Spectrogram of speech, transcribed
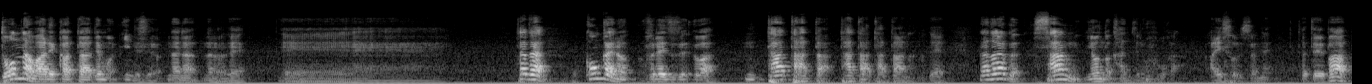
どんな割れ方でもいいんですよ。7なので、えー、ただ今回のフレーズはたたたたたたたなのでなんとなく34の感じの方が合いそうですよね。例えば、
